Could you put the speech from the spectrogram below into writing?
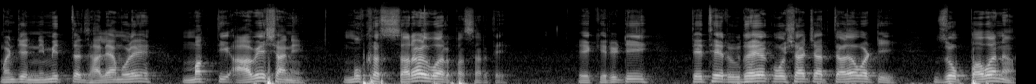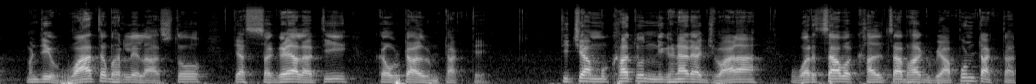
म्हणजे निमित्त झाल्यामुळे मग ती आवेशाने मुख सरळ वर पसरते. हे किरीटी तेथे हृदयकोशाच्या तळवटी जो पवन म्हणजे वात भरलेला असतो त्या सगळ्याला ती कवटाळून टाकते. तिच्या मुखातून निघणाऱ्या ज्वाळा वरचा व खालचा भाग व्यापून टाकतात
